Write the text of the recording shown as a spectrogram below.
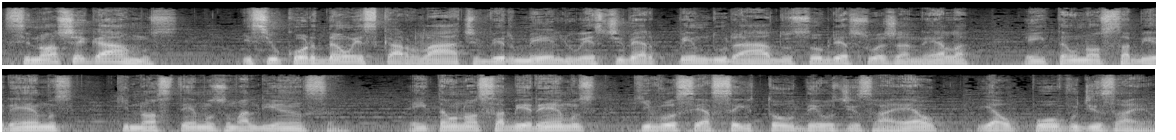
Se nós chegarmos e se o cordão escarlate vermelho estiver pendurado sobre a sua janela, então nós saberemos que nós temos uma aliança. Então nós saberemos que você aceitou o Deus de Israel e ao povo de Israel.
